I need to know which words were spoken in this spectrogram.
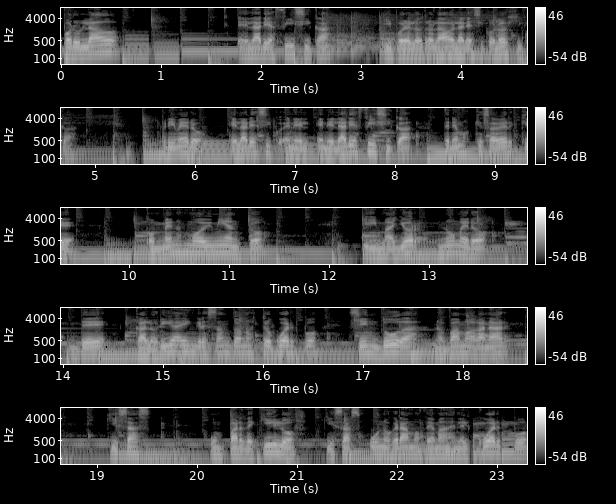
Por un lado, el área física y por el otro lado, el área psicológica. Primero, en el área física tenemos que saber que con menos movimiento y mayor número de calorías ingresando a nuestro cuerpo, sin duda nos vamos a ganar quizás un par de kilos, quizás unos gramos de más en el cuerpo,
